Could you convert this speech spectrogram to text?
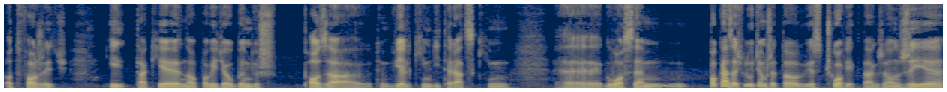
otworzyć i takie, no powiedziałbym już poza tym wielkim literackim e, głosem, pokazać ludziom, że to jest człowiek, tak? że on żyje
